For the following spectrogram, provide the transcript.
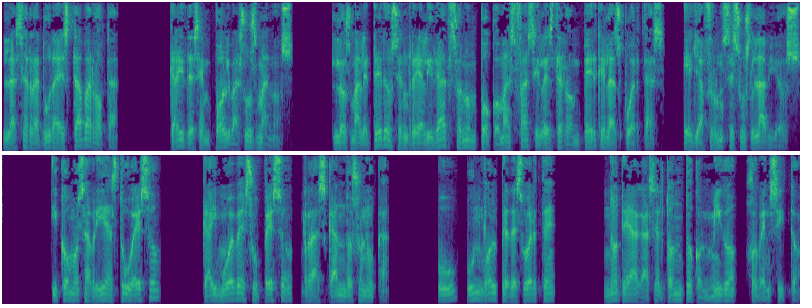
La cerradura estaba rota. Kai desempolva sus manos. Los maleteros en realidad son un poco más fáciles de romper que las puertas. Ella frunce sus labios. ¿Y cómo sabrías tú eso? Kai mueve su peso, rascando su nuca. Uh, un golpe de suerte. No te hagas el tonto conmigo, jovencito.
